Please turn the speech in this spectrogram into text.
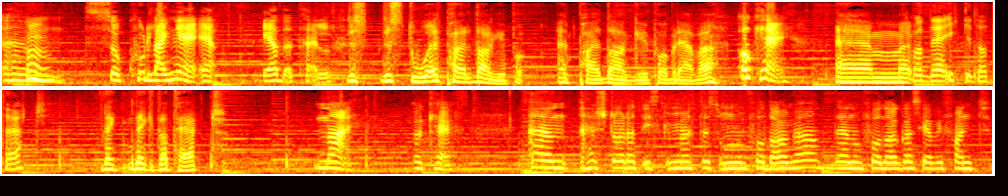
Um, Så hvor lenge er, er det til? Det, det sto et par, dager på, et par dager på brevet. OK. Um, Og det er ikke datert. det, det er ikke datert. Nei. OK. Um, her står det at de skulle møtes om noen få dager. Det er noen få dager siden vi fant,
